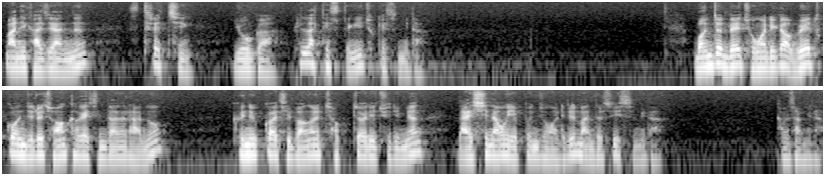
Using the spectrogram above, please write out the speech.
많이 가지 않는 스트레칭, 요가, 필라테스 등이 좋겠습니다. 먼저 내 종아리가 왜 두꺼운지를 정확하게 진단을 한 후 근육과 지방을 적절히 줄이면 날씬하고 예쁜 종아리를 만들 수 있습니다. 감사합니다.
